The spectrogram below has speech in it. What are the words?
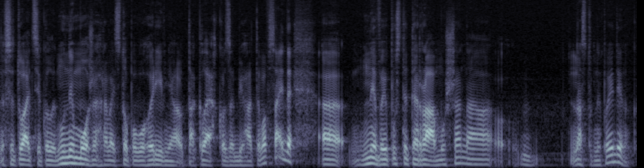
в ситуації, коли ну не може гравець топового рівня так легко забігати в офсайди, е, не випустити рамуша на наступний поєдинок.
